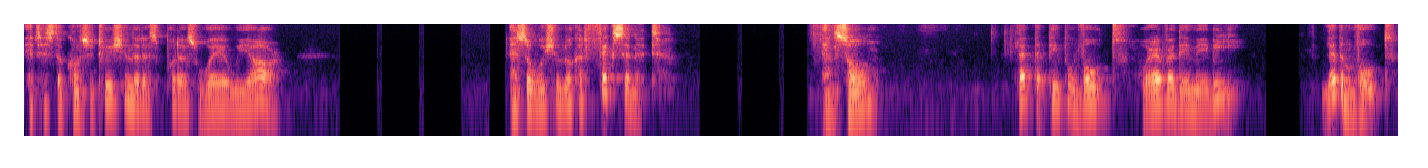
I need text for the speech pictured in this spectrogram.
It is the Constitution that has put us where we are. And so we should look at fixing it. And so let the people vote wherever they may be. Let them vote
